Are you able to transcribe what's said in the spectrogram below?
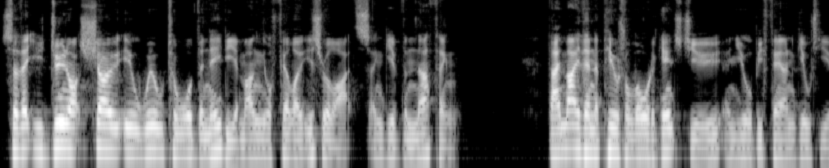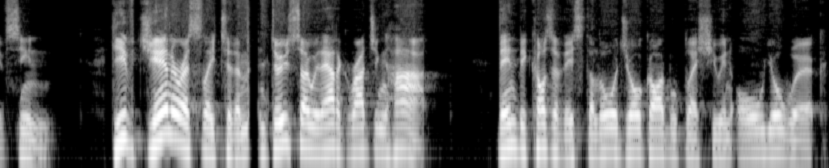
so that you do not show ill will toward the needy among your fellow Israelites and give them nothing. They may then appeal to the Lord against you, and you will be found guilty of sin. Give generously to them, and do so without a grudging heart. Then, because of this, the Lord your God will bless you in all your work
